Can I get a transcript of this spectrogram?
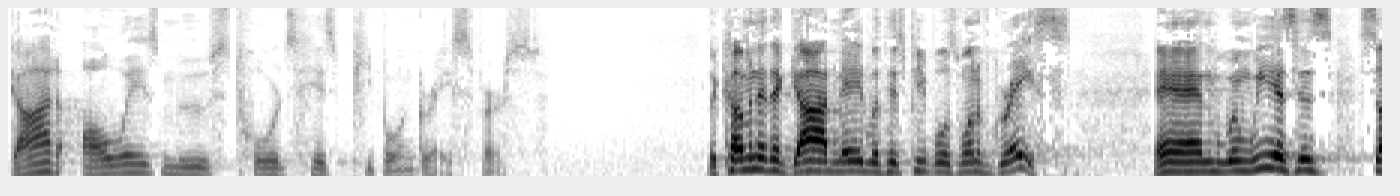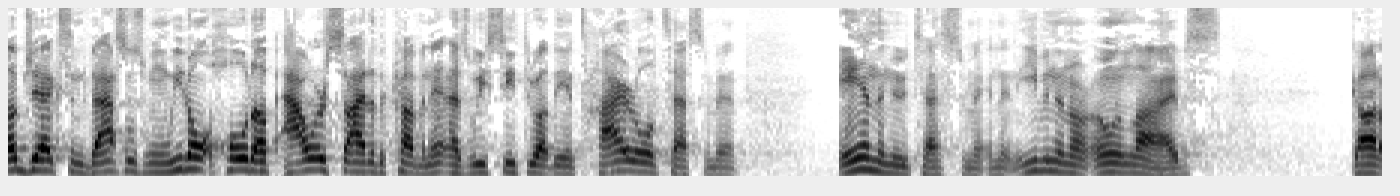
God always moves towards his people in grace first. The covenant that God made with his people is one of grace. And when we, as his subjects and vassals, when we don't hold up our side of the covenant, as we see throughout the entire Old Testament and the New Testament, and even in our own lives, God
